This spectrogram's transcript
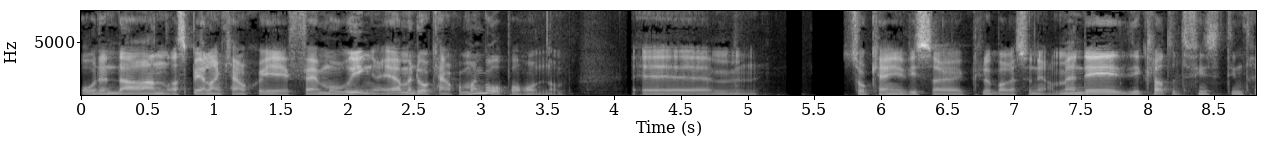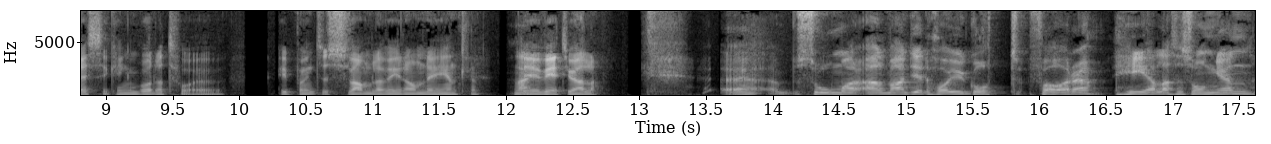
och den där andra spelaren kanske är fem år yngre. Ja men då kanske man går på honom. Eh, så kan ju vissa klubbar resonera. Men det är, det är klart att det finns ett intresse kring båda två. Vi får inte svamla vidare om det egentligen. Nej. Det vet ju alla. Eh, Somar Al-Majed har ju gått före hela säsongen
